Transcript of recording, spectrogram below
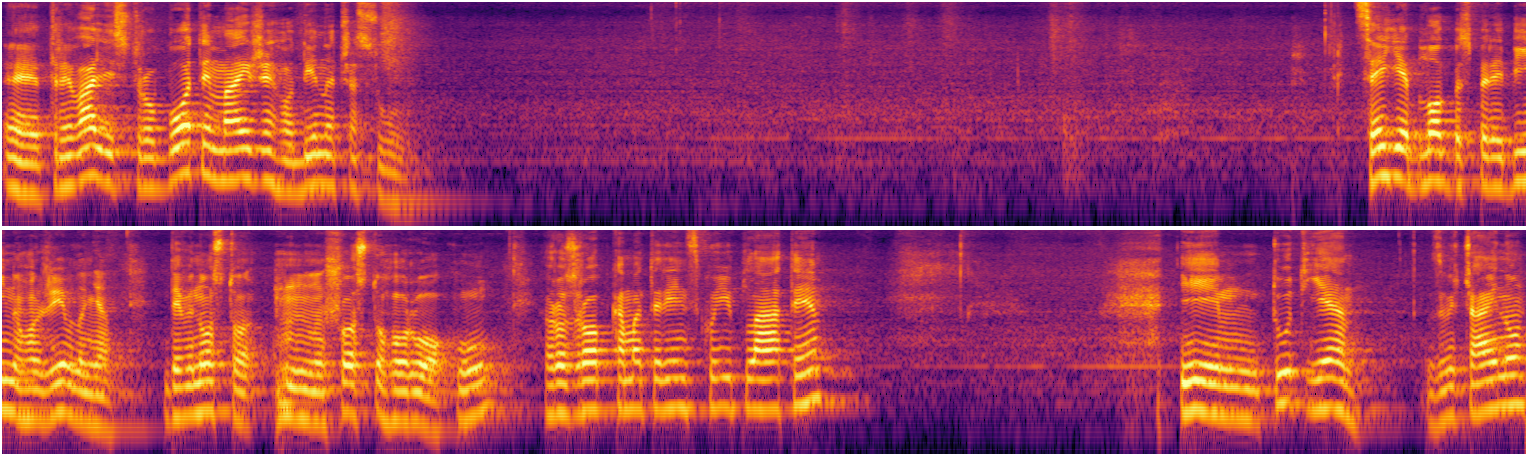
Е, Тривалість роботи майже година часу. Це є блок безперебійного живлення 96-го року, розробка материнської плати. І тут є, звичайно,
